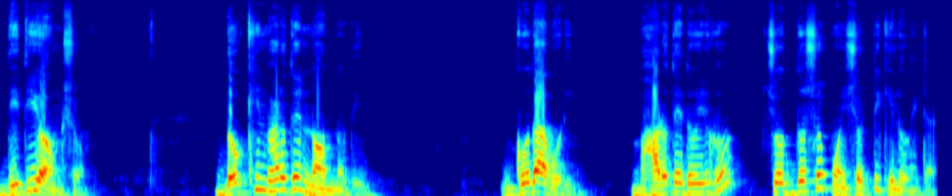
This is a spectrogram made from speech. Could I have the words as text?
দ্বিতীয় অংশ, দক্ষিণ ভারতের নদ নদী। গোদাবরী, ভারতে দৈর্ঘ্য চোদ্দোশো পঁয়ষট্টি কিলোমিটার।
